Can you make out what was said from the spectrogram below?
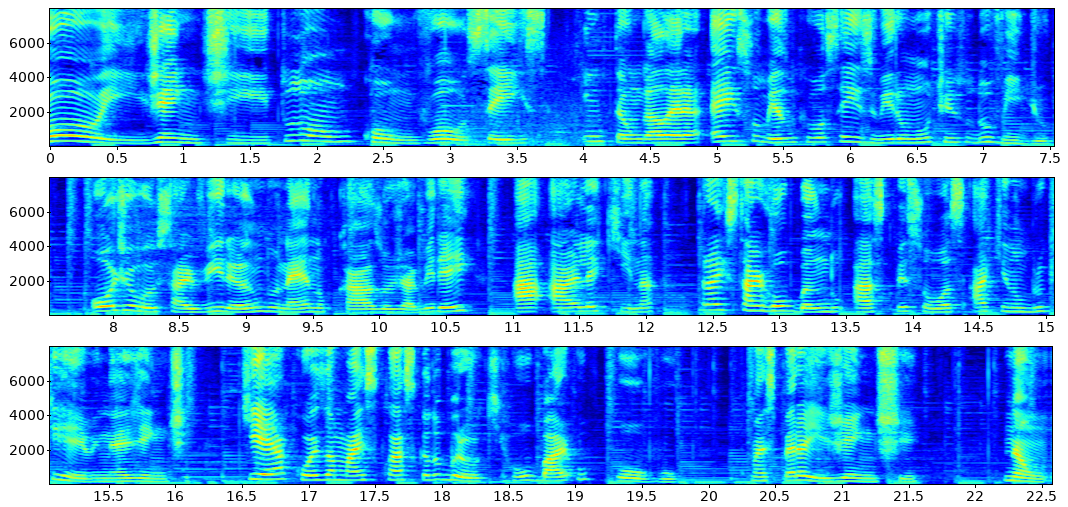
Oi, gente, tudo bom com vocês? Então, galera, é isso mesmo que vocês viram no título do vídeo. Hoje eu vou estar virando, né, no caso eu já virei, a Arlequina para estar roubando as pessoas aqui no Brookhaven, né, gente? Que é a coisa mais clássica do Brook, roubar o povo. Mas peraí, gente. Não,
